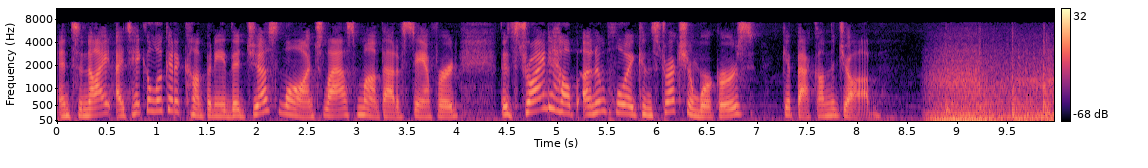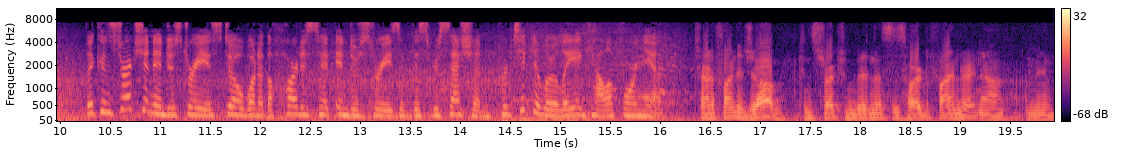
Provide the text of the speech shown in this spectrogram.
And tonight, I take a look at a company that just launched last month out of Stanford that's trying to help unemployed construction workers get back on the job. The construction industry is still one of the hardest hit industries of this recession, particularly in California trying to find a job. Construction business is hard to find right now. I mean,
